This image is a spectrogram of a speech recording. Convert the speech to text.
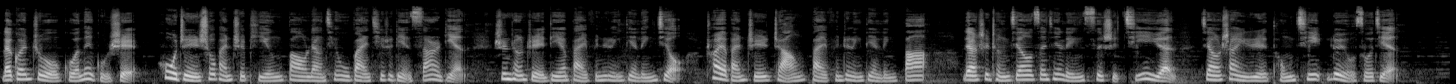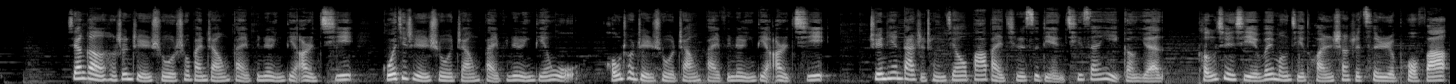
来关注国内股市。沪指收盘持平，报两千五百七十点四二点，深成指跌百分之零点零九，创业板指涨百分之零点零八，两市成交三千零四十七亿元，较上一日同期略有缩减。香港恒生指数收盘涨百分之零点二七，国际指数涨百分之零点五，红筹指数涨百分之零点二七，全天大市成交八百七十四点七三亿港元。腾讯系威盟集团上市次日破发，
